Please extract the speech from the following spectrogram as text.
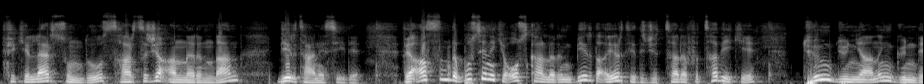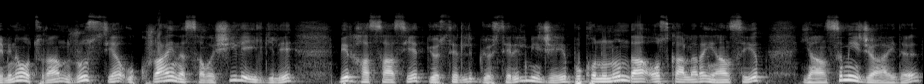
fikirler sunduğu sarsıcı anlarından bir tanesiydi. Ve aslında bu seneki Oscar'ların bir de ayırt edici tarafı tabii ki tüm dünyanın gündemine oturan Rusya-Ukrayna savaşı ile ilgili bir hassasiyet gösterilip gösterilmeyeceği, bu konunun da Oscar'lara yansıyıp yansımayacağıydı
